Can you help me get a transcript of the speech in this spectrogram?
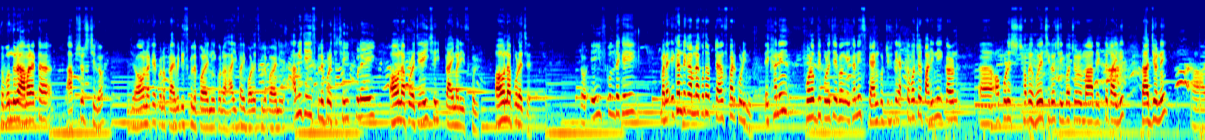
তো বন্ধুরা আমার একটা আফসোস ছিল যে অহনাকে কোনো প্রাইভেট স্কুলে পড়ায়নি কোনো হাই ফাই বড় স্কুলে পড়ায়নি। আমি যে স্কুলে পড়েছি সেই স্কুলেই অহনা পড়েছে এই সেই প্রাইমারি স্কুল অহনা পড়েছে। তো এই স্কুল থেকেই মানে এখান থেকে আমরা কোথাও ট্রান্সফার করিনি। এখানেই ফোর অবধি পড়েছে এবং এখানেই স্ট্যান্ড করছে। শুধু একটা বছর পারিনি, কারণ অপরেশ সবে হয়েছিল, সেই বছর মা দেখতে পাইনি, তার জন্যেই আর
